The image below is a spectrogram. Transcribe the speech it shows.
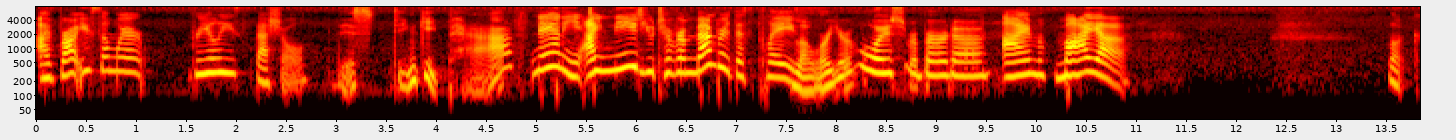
I've brought you somewhere really special. This stinky path? Nanny, I need you to remember this place. Lower your voice, Roberta. I'm Maya. Look.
